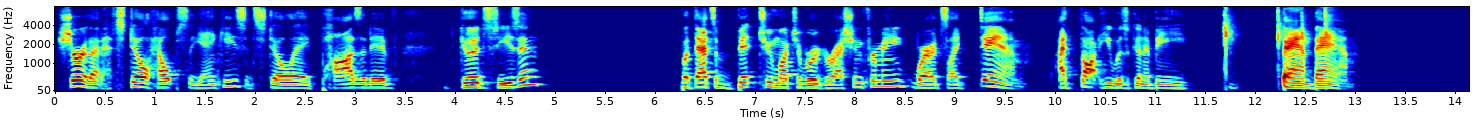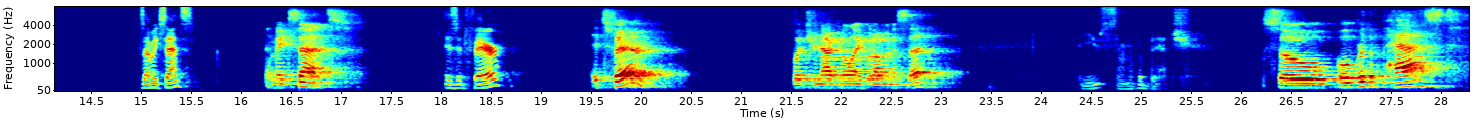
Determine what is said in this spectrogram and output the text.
sure, that still helps the Yankees. It's still a positive, good season. But that's a bit too much of a regression for me, where it's like, damn, I thought he was going to be bam, bam. Does that make sense? That makes sense. Is it fair? It's fair. But you're not going to like what I'm going to say. You son of a bitch. So, over the past,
